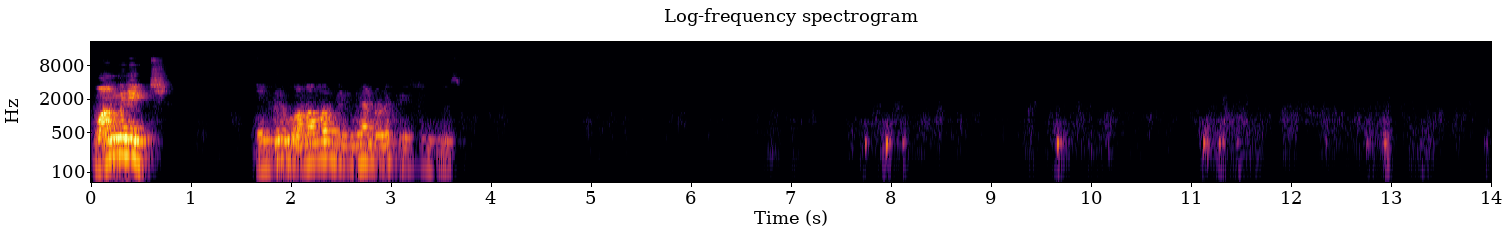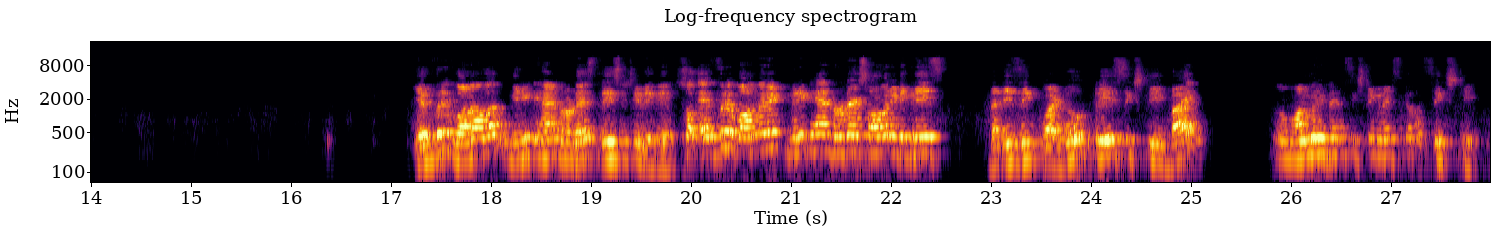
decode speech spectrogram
one minute every one hour minute hand rotates 360 degrees Every one hour, minute hand rotates 360 degrees. So every one minute, minute hand rotates how many degrees? That is equal to 360 by uh, one minute and 60 minutes kada 60.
